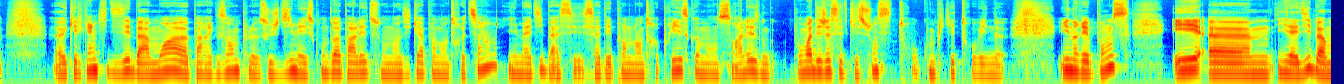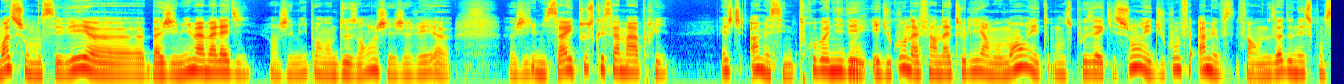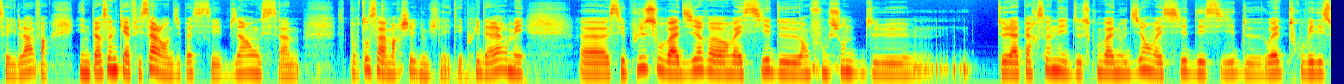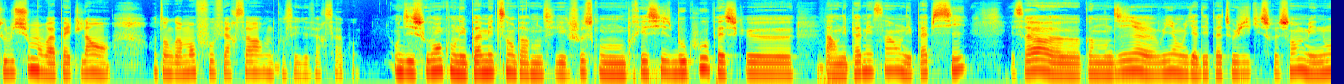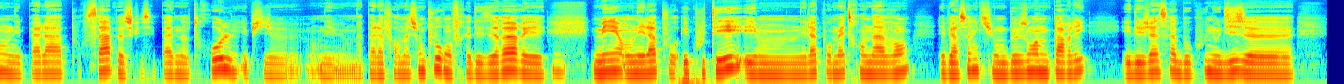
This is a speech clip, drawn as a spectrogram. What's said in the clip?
quelqu'un qui disait Bah, moi, par exemple, ce que je dis, mais est-ce qu'on doit parler de son handicap en entretien? Il m'a dit Bah, ça dépend de l'entreprise, comment on se sent à l'aise. Donc, pour moi, déjà, cette question, c'est trop compliqué de trouver une, une réponse. Et il a dit Bah, moi, sur mon CV, bah, j'ai mis ma maladie j'ai mis pendant deux ans, j'ai géré, euh, j'ai mis ça et tout ce que ça m'a appris. Et je dis, ah, mais c'est une trop bonne idée. Et du coup, on a fait un atelier un moment et on se posait la question. Et du coup, on fait, ah, mais enfin, on nous a donné ce conseil-là. Enfin, il y a une personne qui a fait ça. Alors, on ne dit pas si c'est bien ou si ça. Pourtant, ça a marché, donc il a été pris derrière. Mais euh, c'est plus, on va dire, euh, on va essayer de, en fonction de, de la personne et de ce qu'on va nous dire, on va essayer d'essayer de, ouais, de trouver des solutions. Mais on va pas être là en, en tant que vraiment, faut faire ça. On nous conseille de faire ça, quoi. On dit souvent qu'on n'est pas médecin, par contre, c'est quelque chose qu'on précise beaucoup parce que bah, on n'est pas médecin, on n'est pas psy. Et ça, euh, comme on dit, euh, oui, il y a des pathologies qui se ressemblent, mais nous, on n'est pas là pour ça parce que c'est pas notre rôle. Et puis, euh, on n'a pas la formation pour, on ferait des erreurs. Et, mm. Mais on est là pour écouter et on est là pour mettre en avant les personnes qui ont besoin de parler. Et déjà, ça, beaucoup nous disent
